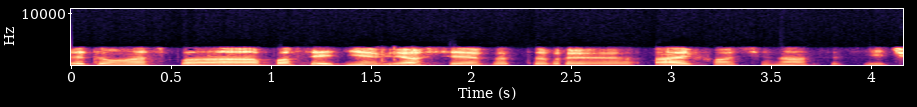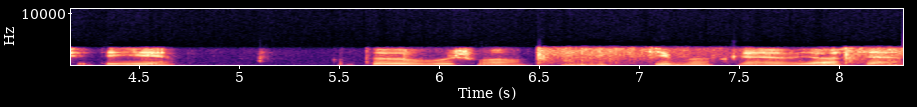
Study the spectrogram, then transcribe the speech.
Это у нас по последняя версия, которая iPhone 17.4, которая вышла стимовская версия.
